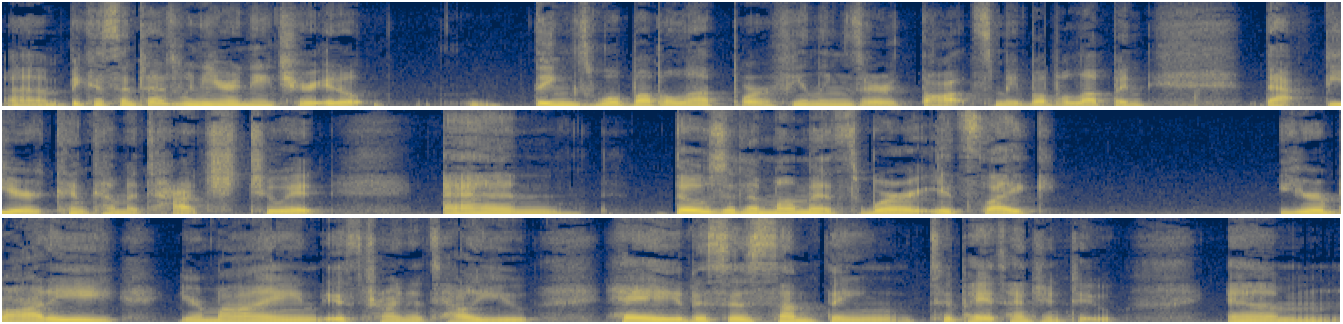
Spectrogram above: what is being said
Um, because sometimes when you're in nature, it'll things will bubble up or feelings or thoughts may bubble up and that fear can come attached to it. And those are the moments where it's like your body, your mind is trying to tell you, hey, this is something to pay attention to. Um,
